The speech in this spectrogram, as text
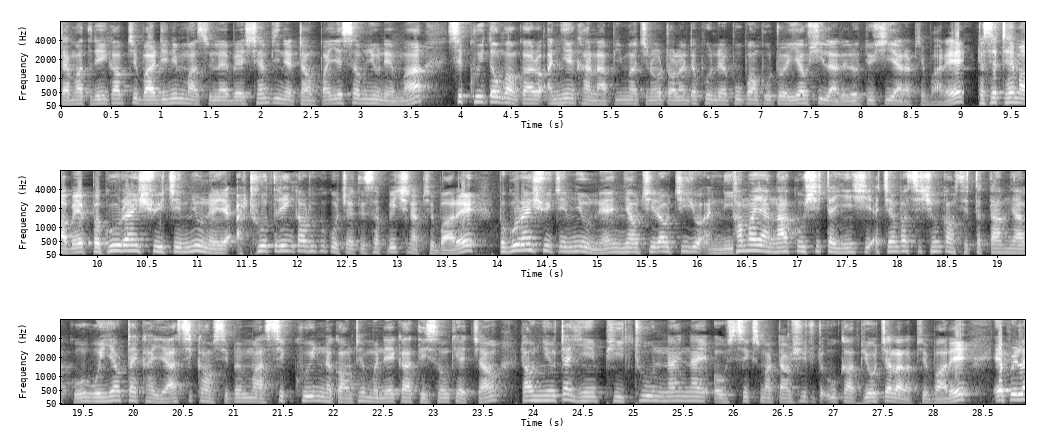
တန်မှသတင်းကောက်ဖြစ်ပါဒီနေ့မှာဆိုလည်းပဲရှမ်းပြည်နယ်တောင်ပိုင်းရက်စောမြို့နယ်မှာစစ်ခွေးသုံးကောင်ကတော့အညံ့ခံလာပြီးမှကျွန်တော်တို့တော်လိုင်းတပ်ဖွဲ့နဲ့ပူးပေါင်းဖို့အတွက်ရောက်ရှိလာတယ်လို့သိရှိရတာဖြစ်ပါတယ်တစ်ဆက်တည်းမှာပဲပကူတိုင်းရွှေကျင်မြို့နယ်ရဲ့အထူးသတင်းကောက်တစ်ခုကိုကျွန်တော်တင်ဆက်ပေးချင်တာဖြစ်ပါတယ်ပကူတိုင်းရွှေကျင်မြို့နယ်ညောင်ချီတော့ကြီးရွာအနီးခမရ998တရင်ရှိအကြံပတ်စစ်ရှုံးကောင်စီတပ်သားများကိုဝင်ရောက်တိုက်ခိုက်ရာစစ်ကောင်စီဘက်မှစစ်ခွေးနှကောင်ထက်မင်းကတည်ဆုံခဲ့ကြောင်းတောင်ညိုတက်ရင် P29906 မှာတောင်ရှိတူတူကပြောကြားလာတာဖြစ်ပါတယ်ဧပြီလ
